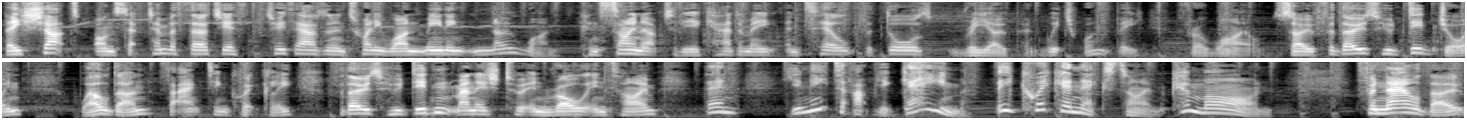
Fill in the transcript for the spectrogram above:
They shut on September 30th, 2021, meaning no one can sign up to the Academy until the doors reopen, which won't be for a while. So, for those who did join, well done for acting quickly. For those who didn't manage to enroll in time, then you need to up your game. Be quicker next time. Come on. For now, though,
